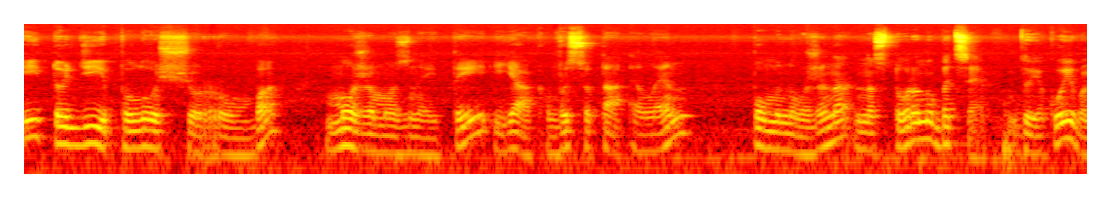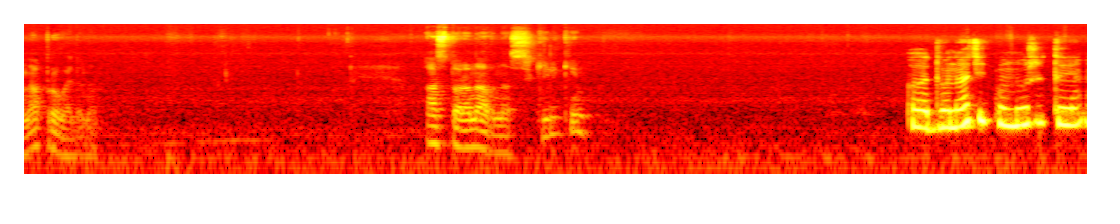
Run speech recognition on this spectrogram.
І тоді площу ромба можемо знайти як висота ln помножена на сторону BC, до якої вона проведена. А сторона в нас скільки? Е, 12 помножити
